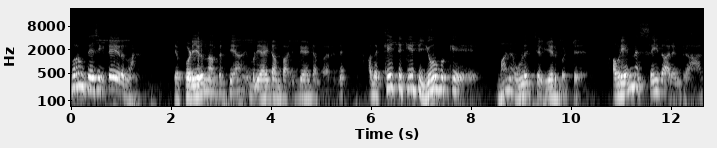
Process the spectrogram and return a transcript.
புறம் பேசிக்கிட்டே இருந்தாங்க. எப்படி இருந்தான் பற்றியா இப்படி ஆயிட்டான் பார் இப்படி ஆயிட்டான் பாருன்னு. அதை கேட்டு கேட்டு யோபுக்கே மன உளைச்சல் ஏற்பட்டு அவர் என்ன செய்தார் என்றால்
